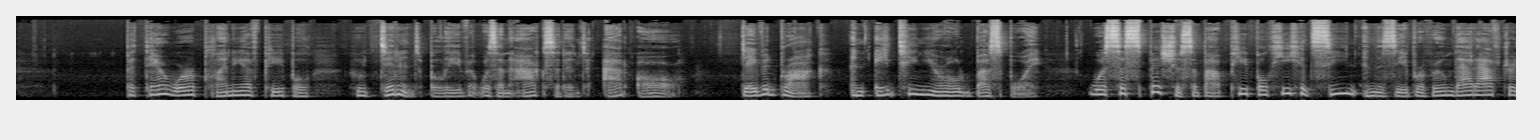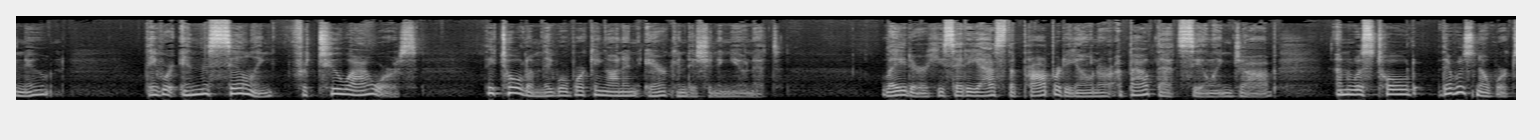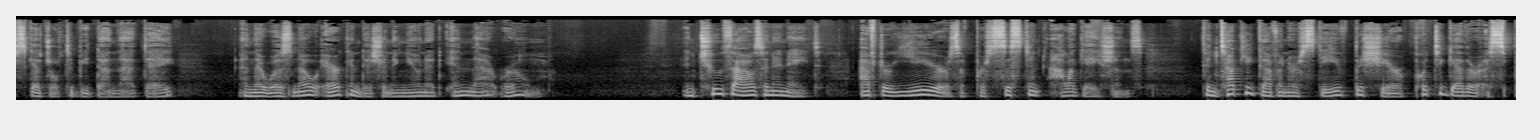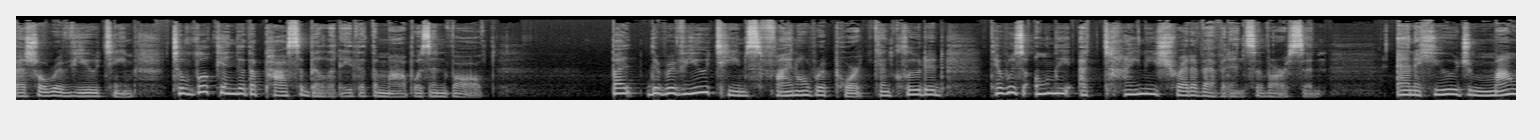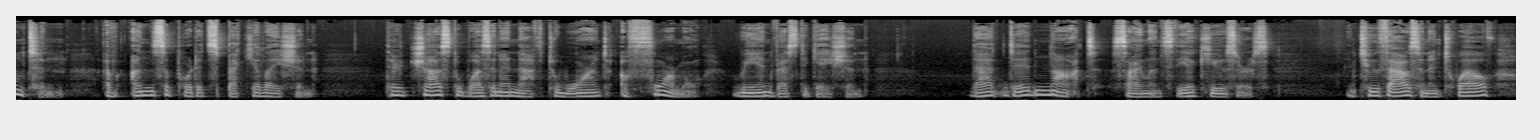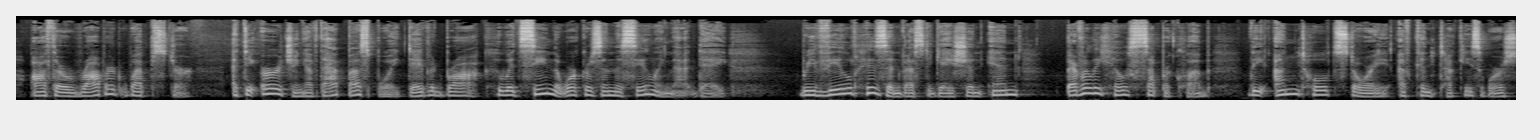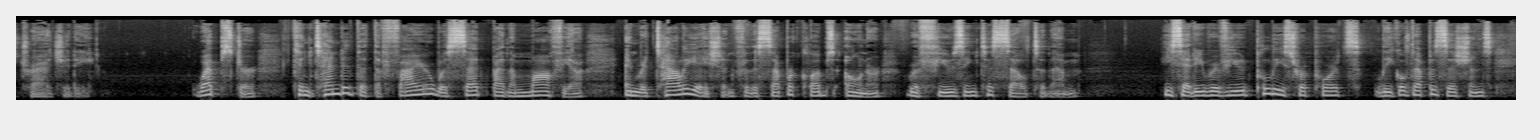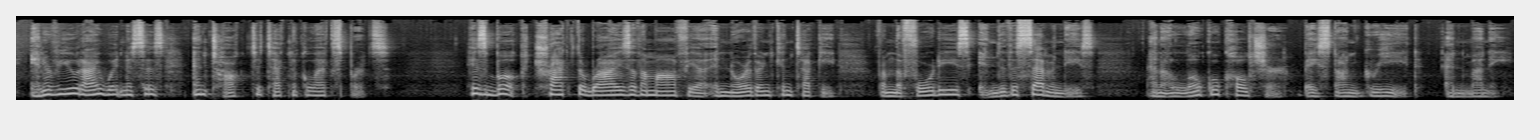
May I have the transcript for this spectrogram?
But there were plenty of people who didn't believe it was an accident at all. David Brock, an 18 year old busboy, was suspicious about people he had seen in the zebra room that afternoon. They were in the ceiling for two hours. They told him they were working on an air conditioning unit. Later, he said he asked the property owner about that ceiling job and was told there was no work scheduled to be done that day and there was no air conditioning unit in that room. In 2008, after years of persistent allegations, Kentucky Governor Steve Beshear put together a special review team to look into the possibility that the mob was involved but the review team's final report concluded there was only a tiny shred of evidence of arson and a huge mountain of unsupported speculation. There just wasn't enough to warrant a formal reinvestigation. That did not silence the accusers. In 2012, author Robert Webster at the urging of that busboy, David Brock, who had seen the workers in the ceiling that day, revealed his investigation in Beverly Hills Supper Club The Untold Story of Kentucky's Worst Tragedy. Webster contended that the fire was set by the mafia in retaliation for the supper club's owner refusing to sell to them. He said he reviewed police reports, legal depositions, interviewed eyewitnesses, and talked to technical experts. His book tracked the rise of the mafia in northern Kentucky from the 40s into the 70s and a local culture based on greed and money.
